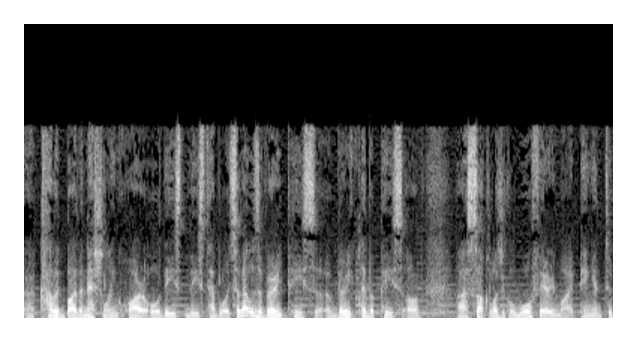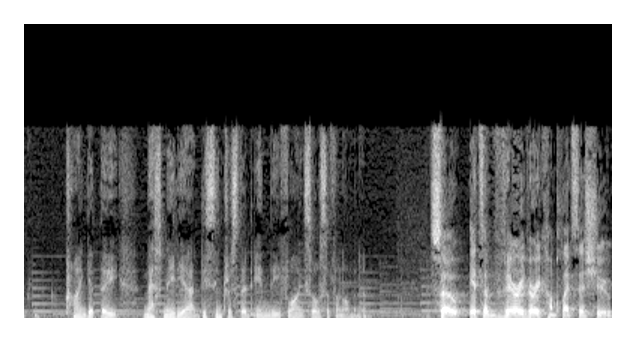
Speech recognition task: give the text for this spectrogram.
uh, covered by the National Enquirer or these these tabloids. So that was a very piece, a very clever piece of uh, psychological warfare, in my opinion, to try and get the mass media disinterested in the flying saucer phenomenon. So it's a very, very complex issue,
